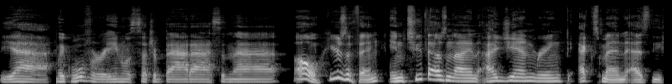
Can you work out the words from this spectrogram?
Yeah, like Wolverine was such a badass in that. Oh, here's the thing. In 2009, IGN ranked X Men as the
